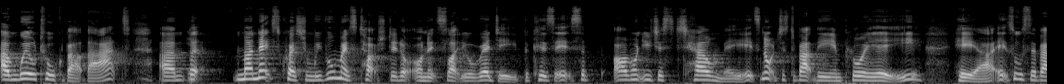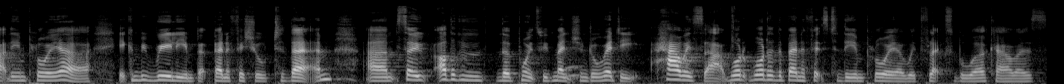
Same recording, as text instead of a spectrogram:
and we'll talk about that. Um, but yeah. my next question, we've almost touched it on it slightly already, because it's a. I want you just to tell me it's not just about the employee here; it's also about the employer. It can be really beneficial to them. Um, so, other than the points we've mentioned already, how is that? What What are the benefits to the employer with flexible work hours?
